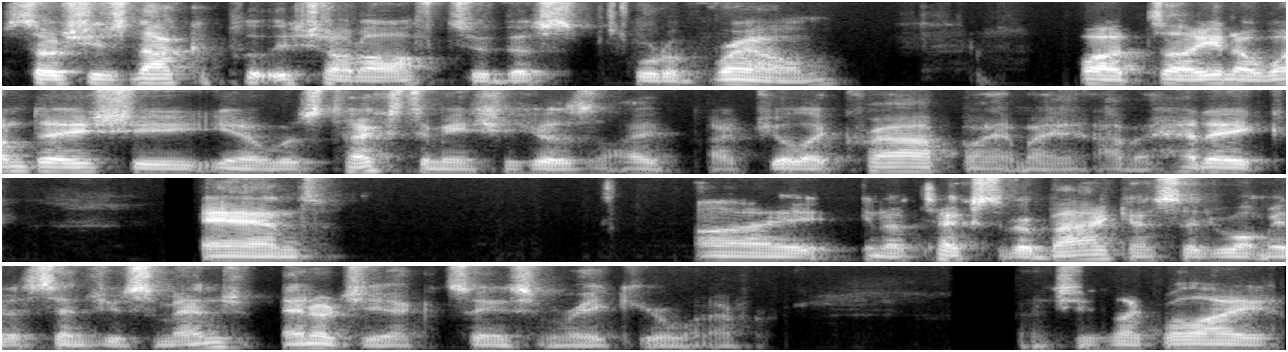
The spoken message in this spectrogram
So she's not completely shut off to this sort of realm. But uh, you know, one day she you know was texting me. She goes, "I I feel like crap. I, I have a headache," and I you know texted her back. I said, "You want me to send you some en- energy? I could send you some Reiki or whatever." And she's like, "Well, I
